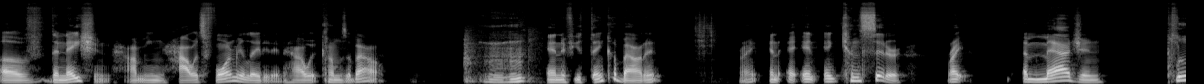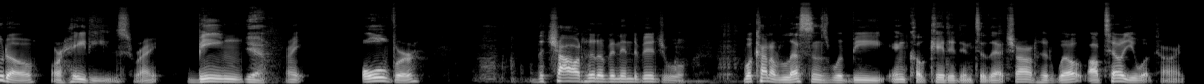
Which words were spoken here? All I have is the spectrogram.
of the nation. I mean, how it's formulated and how it comes about. Mm-hmm. And if you think about it, right, and and, and consider, right, imagine Pluto or Hades, right, being Yeah. right over the childhood of an individual. What kind of lessons would be inculcated into that childhood? Well, I'll tell you what kind.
